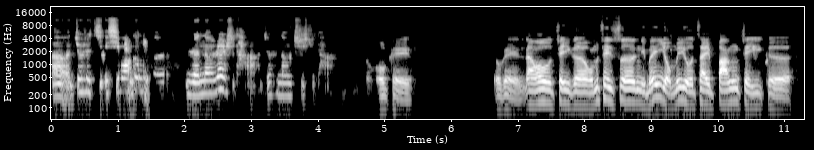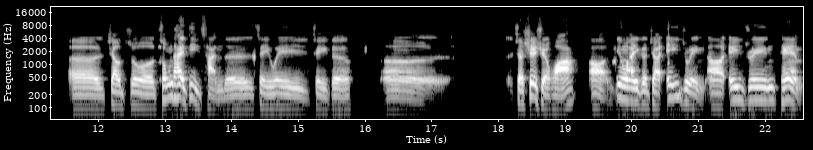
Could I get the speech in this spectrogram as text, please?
呃，就是希希望更多的人能认识他，就是能支持他。OK，OK，然后这个我们这次你们有没有在帮这一个呃叫做中泰地产的这一位这个呃叫谢雪华啊，另外一个叫 Adrian 啊 Adrian Tam，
